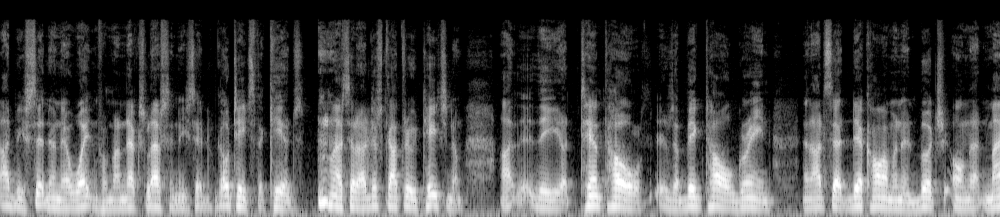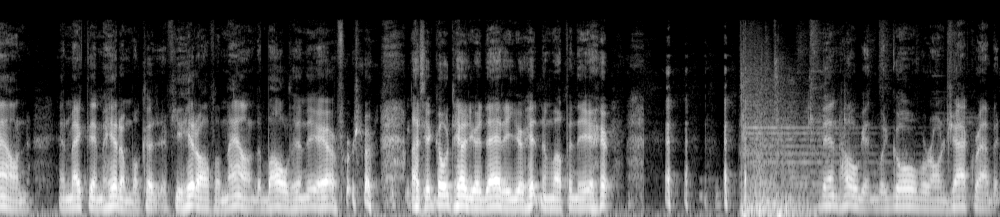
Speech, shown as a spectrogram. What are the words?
I'd be sitting in there waiting for my next lesson. He said, go teach the kids. I said, I just got through teaching them. Uh, the 10th hole is a big, tall green, and I'd set Dick Harmon and Butch on that mound and make them hit them because if you hit off a mound, the ball's in the air for sure. I said, go tell your daddy you're hitting them up in the air. ben Hogan would go over on Jackrabbit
